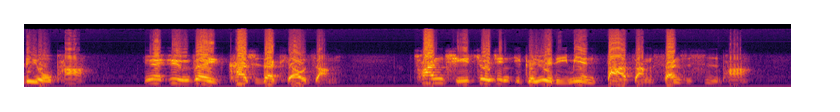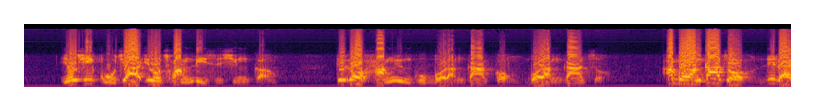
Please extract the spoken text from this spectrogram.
六趴，因为运费开始在调涨。川崎最近一个月里面大涨三十四趴，尤其股价又创历史新高。结果航运股没人敢讲，没人敢走，啊，没人敢走，你来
